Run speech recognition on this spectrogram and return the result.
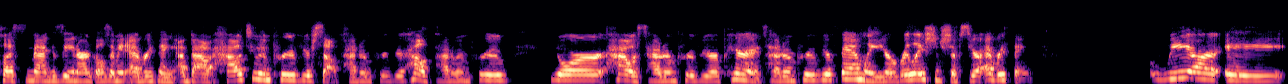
plus magazine articles, I mean, everything about how to improve yourself, how to improve your health, how to improve your house, how to improve your appearance, how to improve your family, your relationships, your everything. We are a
